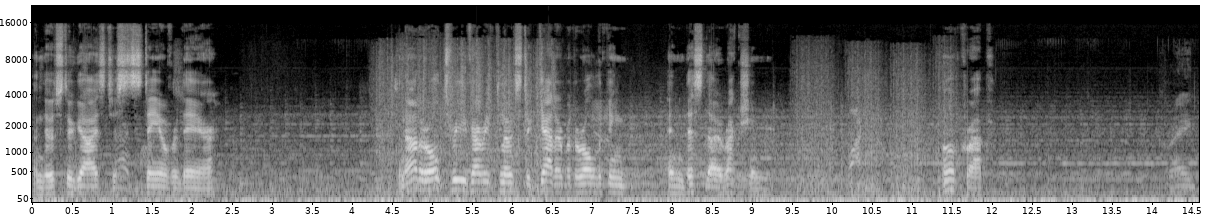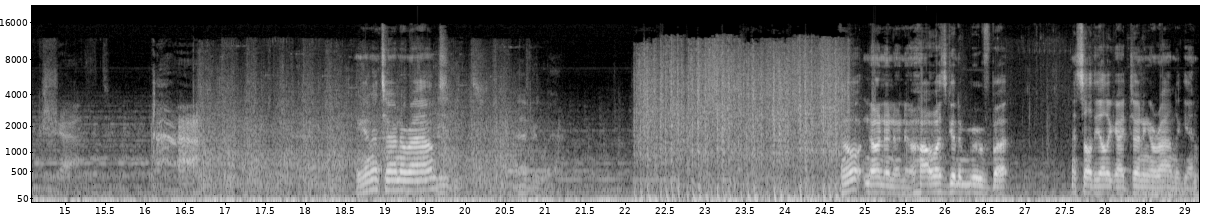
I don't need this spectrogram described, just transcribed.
And those two guys just stay over there. Now they're all three very close together, but they're all looking in this direction. Oh crap. Crankshaft. You gonna turn around? Everywhere. Oh, no, no, no, no. I was gonna move, but I saw the other guy turning around again.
